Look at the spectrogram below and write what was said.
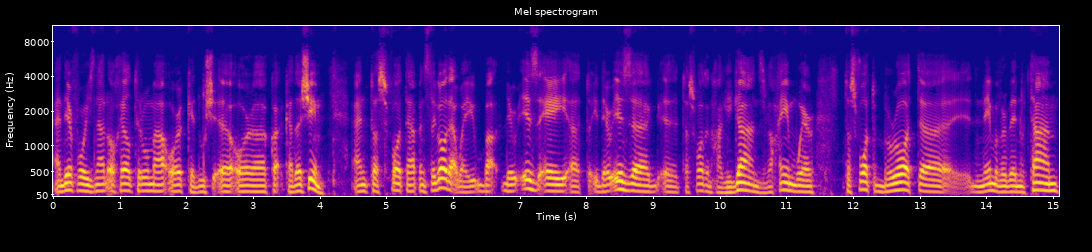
and therefore he's not ochel teruma or kedush uh, or uh, kadashim and Tosfot happens to go that way. But there is a uh, there is a, a Tosfot in Hagiga and Zvahim where Tosfot brought uh, the name of Rabbeinu Tam.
